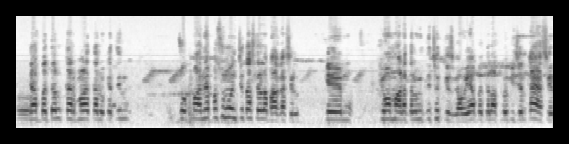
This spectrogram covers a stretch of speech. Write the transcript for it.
हो. त्याबद्दल करमाळा तालुक्यातील जो पाण्यापासून वंचित असलेला भाग असेल के किंवा माडा तालुक्यातील छत्तीस गाव याबद्दल आपलं विजन काय असेल?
